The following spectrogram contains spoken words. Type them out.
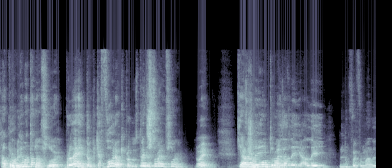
Ah, o problema está na flor. É, então, porque a flor é o que produz o THC. destrói a flor. Oi? Que Mas haja a um lei- controle. Mas a lei, a lei não foi formada,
